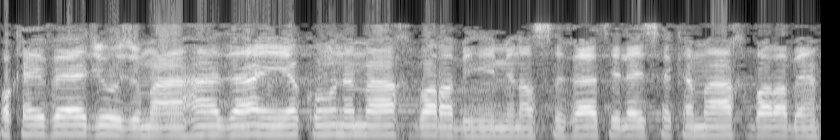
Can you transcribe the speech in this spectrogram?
وكيف يجوز مع هذا أن يكون ما أخبر به من الصفات ليس كما أخبر به؟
